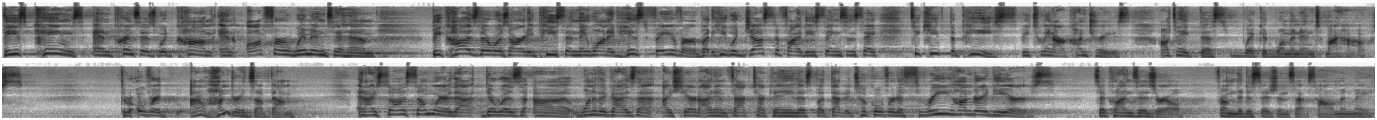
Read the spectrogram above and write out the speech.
these kings and princes would come and offer women to him because there was already peace and they wanted his favor. But he would justify these things and say, to keep the peace between our countries, I'll take this wicked woman into my house. There were over, I don't know, hundreds of them. And I saw somewhere that there was uh, one of the guys that I shared, I didn't fact check any of this, but that it took over to 300 years to cleanse Israel from the decisions that Solomon made.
